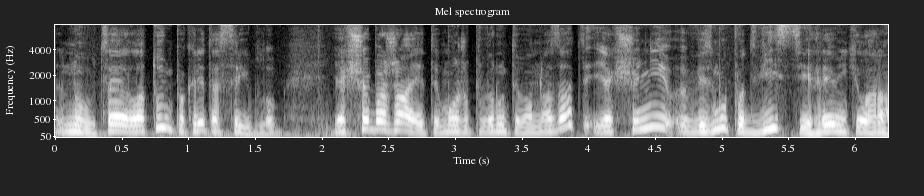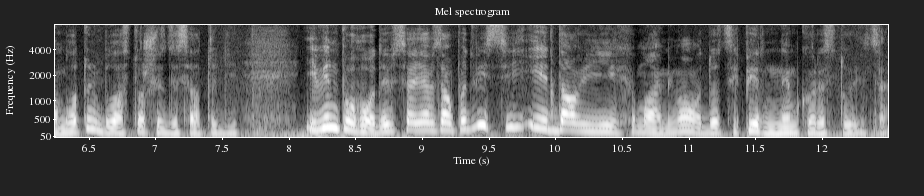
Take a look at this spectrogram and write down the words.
ну, це латунь покрита сріблом. Якщо бажаєте, можу повернути вам назад. Якщо ні, візьму по 200 гривень кілограм. Латунь була 160 тоді. І він погодився, я взяв по 200 і дав їх мамі. Мама до цих пір ним користується.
